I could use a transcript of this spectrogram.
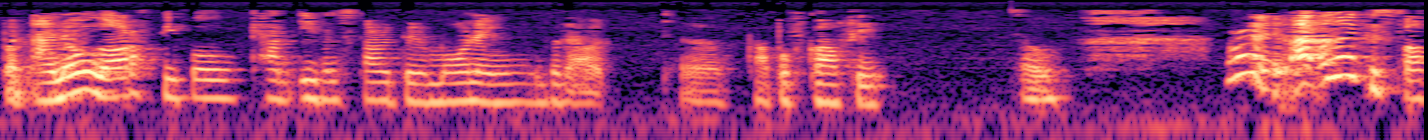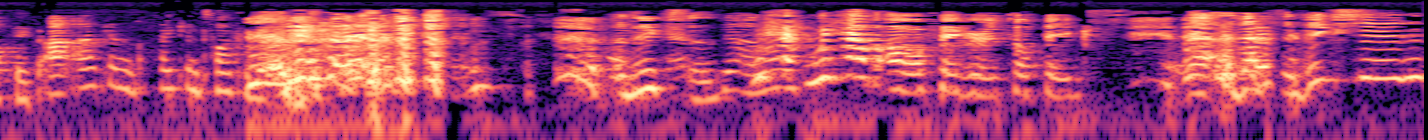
But I know a lot of people can't even start their morning without a cup of coffee. So, all right, I, I like this topic. I, I can I can talk about it. Addictions. Yeah, We have, we have our favorite topics. yeah, that's addiction,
